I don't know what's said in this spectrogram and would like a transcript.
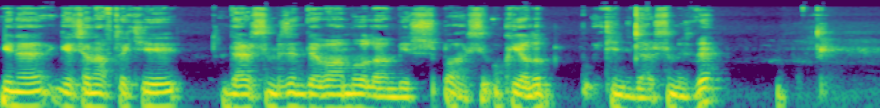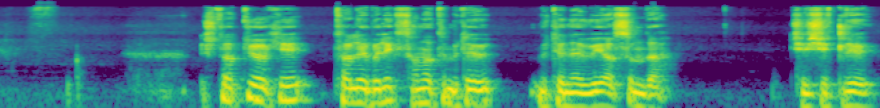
Yine geçen haftaki dersimizin devamı olan bir bahsi okuyalım. Bu ikinci dersimizde. Üstad diyor ki talebelik sanatı müte, mütenevviyasında çeşitli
